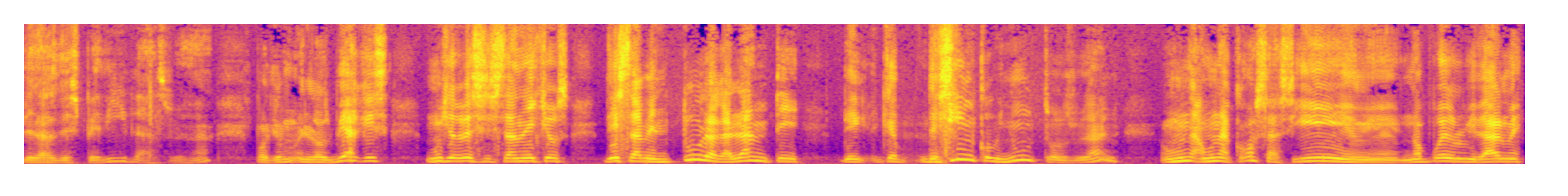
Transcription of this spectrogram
de, las despedidas, ¿verdad? Porque los viajes muchas veces están hechos de esta aventura galante de, de cinco minutos, ¿verdad? Una, una cosa así, eh, no puedo olvidarme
